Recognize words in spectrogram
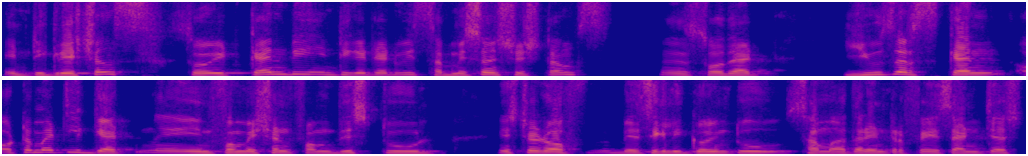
integrations. So it can be integrated with submission systems uh, so that users can automatically get uh, information from this tool instead of basically going to some other interface and just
